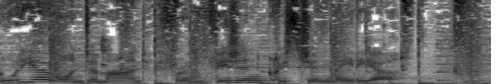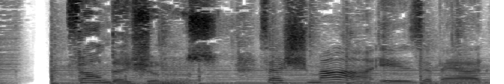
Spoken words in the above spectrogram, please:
Audio on demand from Vision Christian Media. Foundations. So, Shema is about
